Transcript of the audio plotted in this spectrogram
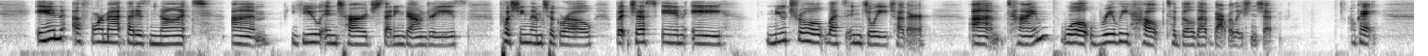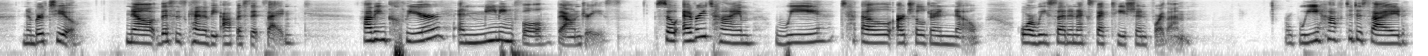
in a format that is not um, you in charge, setting boundaries, pushing them to grow, but just in a neutral, let's enjoy each other um, time will really help to build up that relationship. Okay, number two. Now, this is kind of the opposite side having clear and meaningful boundaries. So every time we tell our children no, or we set an expectation for them, we have to decide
